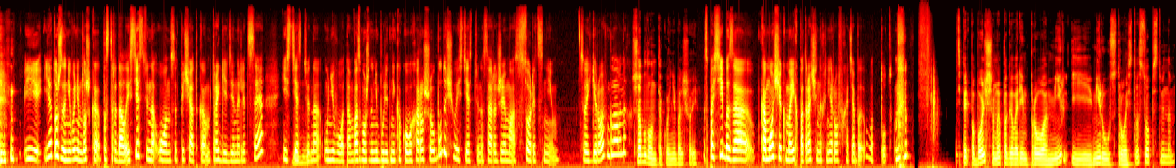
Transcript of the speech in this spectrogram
И я тоже за него немножко пострадала. Естественно, он с отпечатком трагедии на лице. Естественно, у него там, возможно, не будет никакого хорошего будущего. Естественно, Сара Джей Масс ссорит с ним своих героев главных. Шаблон такой небольшой. Спасибо за комочек моих потраченных нервов хотя бы вот тут. Теперь побольше мы поговорим про мир и мироустройство, собственно.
